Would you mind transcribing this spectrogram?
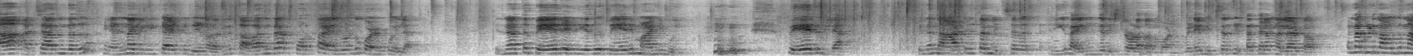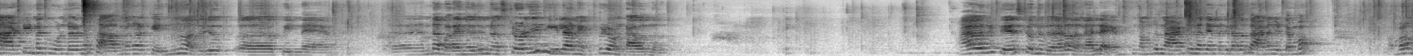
ആ അച്ചാറിന്റെത് എണ്ണ ലീക്കായിട്ട് വീണതായിരുന്നു കവറിന്റെ പുറത്തായതുകൊണ്ട് കുഴപ്പമില്ല. ഇതിനകത്ത് പേരെഴുതിയത് പേര് മാഞ്ഞുപോയി. പേരില്ല. പിന്നെ നാട്ടിലത്തെ മിക്സർ എനിക്ക് ഭയങ്കര ഇഷ്ടമുള്ള സംഭവമാണ്. ഇവിടെ മിക്സർ കിട്ടത്തില്ലെന്നല്ല കേട്ടോ. എന്നാൽ പിന്നെ നമുക്ക് നാട്ടിൽ നിന്നൊക്കെ കൊണ്ടുവരുന്ന സാധനങ്ങൾക്ക് എന്നും അതൊരു പിന്നെ എന്താ പറയുന്ന ഒരു നെസ്റ്റോളജി ഫീലാണ് എപ്പോഴും ഉണ്ടാവുന്നത്. ആ ഒരു ടേസ്റ്റ് ഒന്ന് വേറെ തന്നെ അല്ലേ? നമുക്ക് നാട്ടിൽ നിന്നൊക്കെ എന്തെങ്കിലുമൊക്കെ സാധനം കിട്ടുമ്പോൾ അപ്പം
